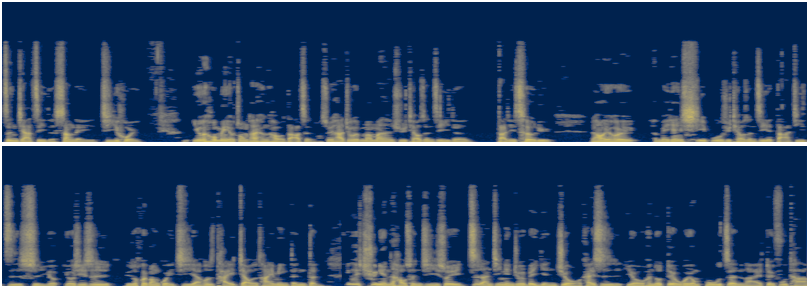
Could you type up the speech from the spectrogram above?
增加自己的上垒机会，因为后面有状态很好的打者嘛，所以他就会慢慢的去调整自己的打击策略，然后也会每天细部去调整自己的打击姿势，尤尤其是。比如说挥棒轨迹啊，或是抬脚的 timing 等等，因为去年的好成绩，所以自然今年就会被研究，开始有很多队伍会用布阵来对付他。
